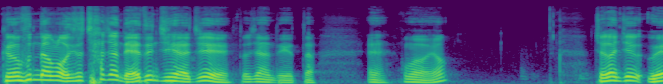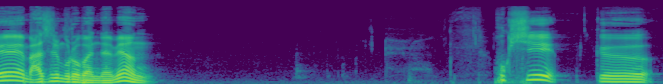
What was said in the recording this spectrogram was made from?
그런 훈남을 어디서 찾아내든지 해야지 도저히 안 되겠다. 예, 네, 고마워요. 제가 이제 왜 맛을 물어봤냐면 혹시 그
